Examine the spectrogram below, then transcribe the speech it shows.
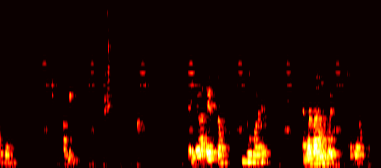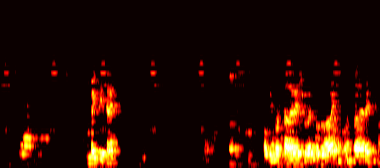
Aquí. Aquí. Te llévate esto. Tengo el balón, pues. Un 23. Ok, no está derecho esto todavía, no está derecho.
